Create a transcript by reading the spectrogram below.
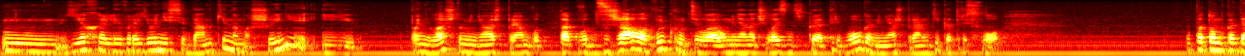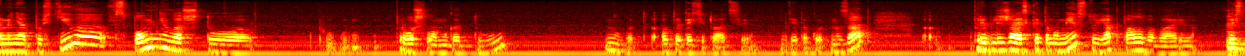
Ехали в районе Седанки на машине и поняла, что меня аж прям вот так вот сжало, выкрутило, у меня началась дикая тревога, меня аж прям дико трясло. Потом, когда меня отпустила, вспомнила, что в прошлом году, ну вот от этой ситуации где-то год назад, приближаясь к этому месту, я попала в аварию. То есть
